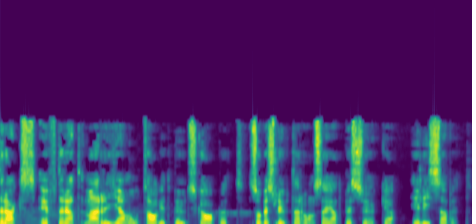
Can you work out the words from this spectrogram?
Strax efter att Maria mottagit budskapet så beslutar hon sig att besöka Elisabet.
